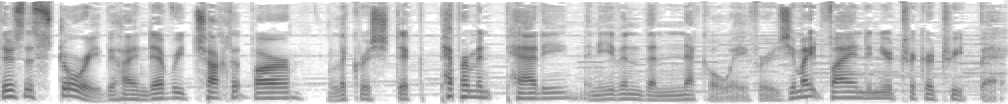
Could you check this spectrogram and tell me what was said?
There's a story behind every chocolate bar, licorice stick, peppermint patty, and even the Necco wafers you might find in your trick or treat bag.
